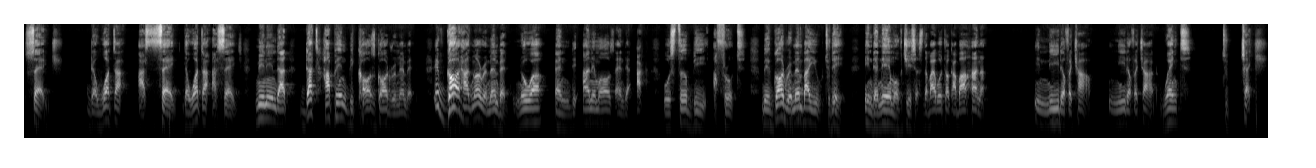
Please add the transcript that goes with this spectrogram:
surge. The water are surge. The water are surge, meaning that that happened because God remembered. If God had not remembered, Noah and the animals and the ark will still be afloat. May God remember you today in the name of Jesus. The Bible talk about Hannah in need of a child, in need of a child, went to church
